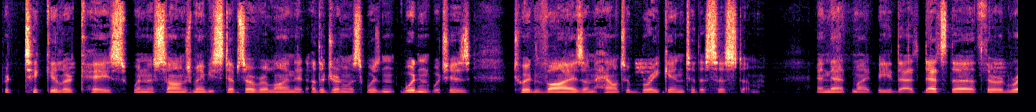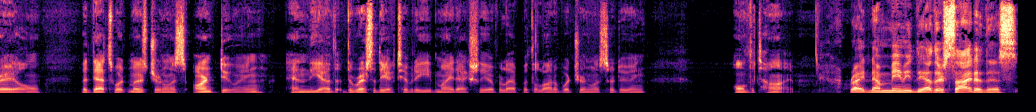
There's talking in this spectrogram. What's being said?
particular case, when Assange maybe steps over a line that other journalists wouldn't, wouldn't, which is to advise on how to break into the system, and that might be that that's the third rail, but that's what most journalists aren't doing. and the other the rest of the activity might actually overlap with a lot of what journalists are doing all the time. Right now, Mimi, the other side of this,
